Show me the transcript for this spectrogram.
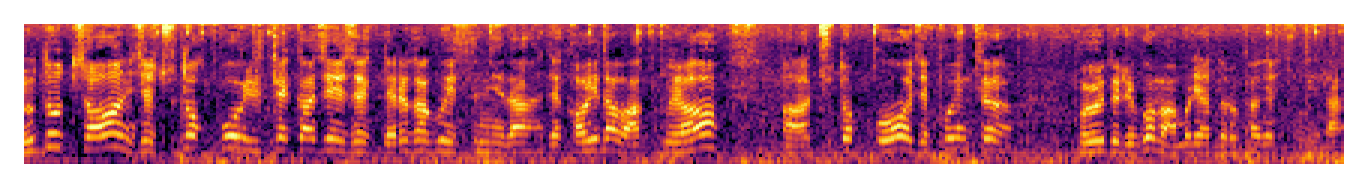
요도천 이제 주덕보 일대까지 이제 내려가고 있습니다. 이제 거의 다 왔고요. 아, 주덕보 이제 포인트 보여드리고 마무리하도록 하겠습니다.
